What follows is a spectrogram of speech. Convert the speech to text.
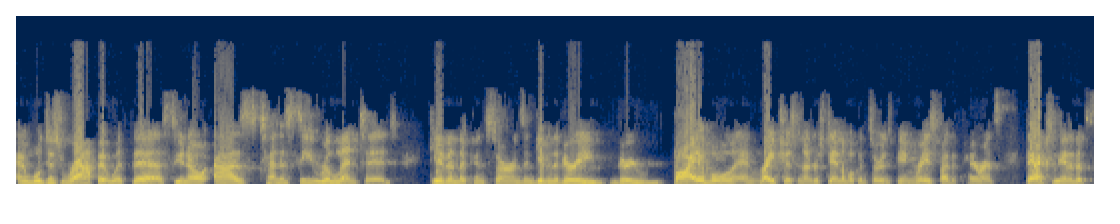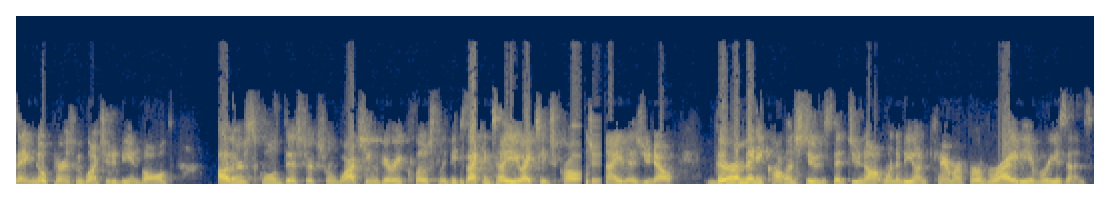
And we'll just wrap it with this, you know, as Tennessee relented, given the concerns and given the very, very viable and righteous and understandable concerns being raised by the parents, they actually ended up saying, No, parents, we want you to be involved. Other school districts were watching very closely because I can tell you, I teach college at night, as you know. There are many college students that do not want to be on camera for a variety of reasons.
